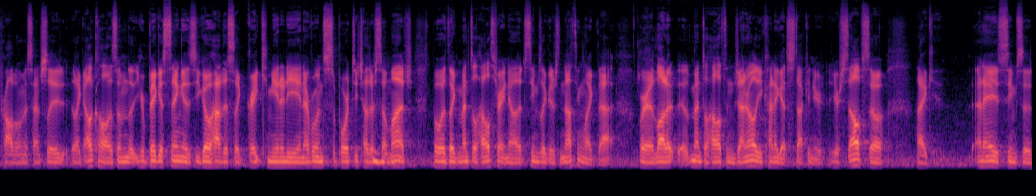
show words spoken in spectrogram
problem essentially like alcoholism that your biggest thing is you go have this like great community and everyone supports each other so much but with like mental health right now it seems like there's nothing like that where a lot of uh, mental health in general you kind of get stuck in your yourself so like NA seems to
